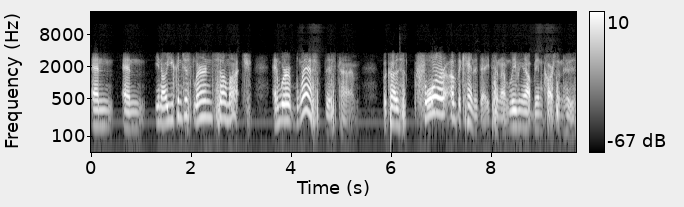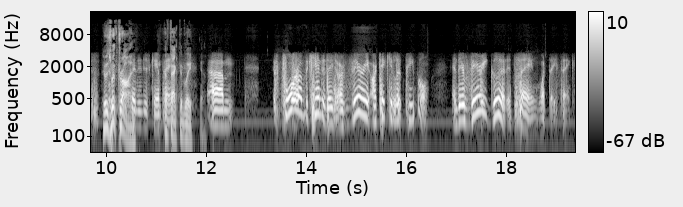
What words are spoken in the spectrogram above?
And and you know you can just learn so much. And we're blessed this time because four of the candidates, and I'm leaving out Ben Carson, who's who's withdrawn, his campaign effectively. Yeah. Um, four of the candidates are very articulate people, and they're very good at saying what they think.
